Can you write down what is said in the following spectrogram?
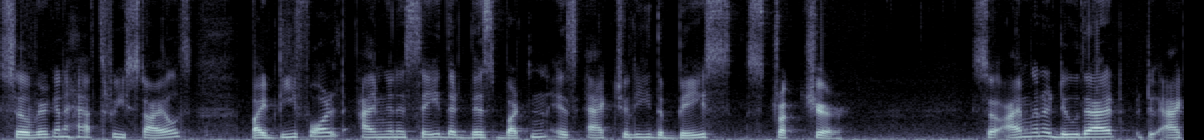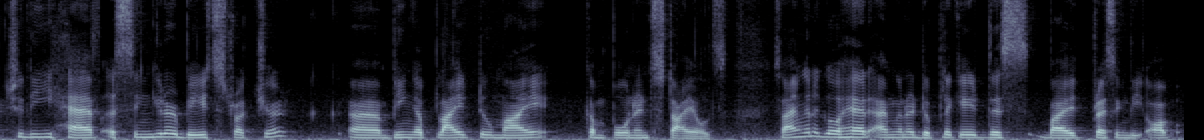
So we're going to have three styles. By default I'm going to say that this button is actually the base structure. So I'm going to do that to actually have a singular base structure uh, being applied to my component styles so I'm going to go ahead, I'm going to duplicate this by pressing the op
